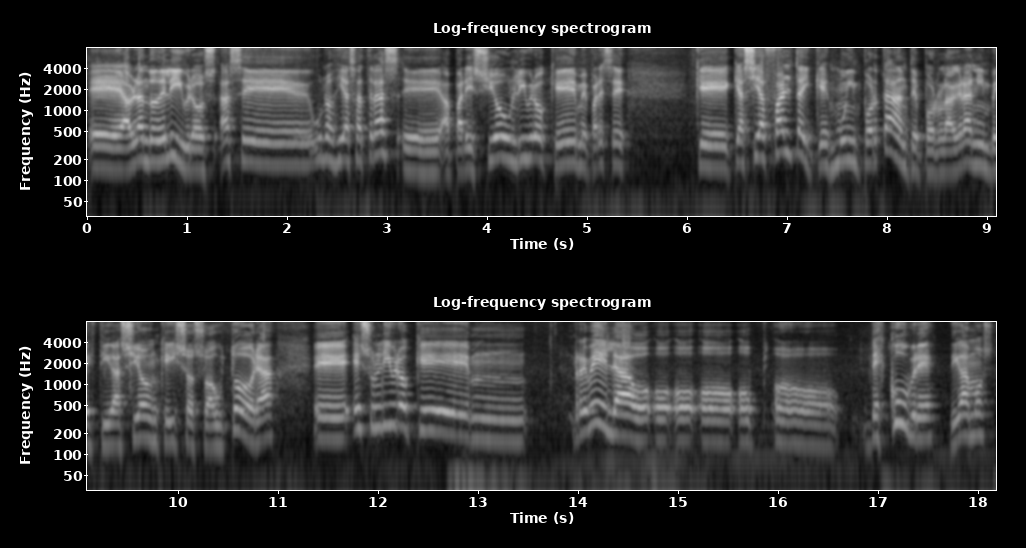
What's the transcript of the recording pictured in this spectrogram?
eh, hablando de libros, hace unos días atrás eh, apareció un libro que me parece que, hacía falta y que es muy importante por la gran investigación que hizo su autora. Eh, es un libro que mm, revela o- o descubre, digamos,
